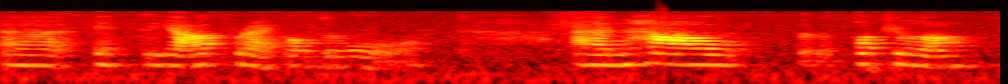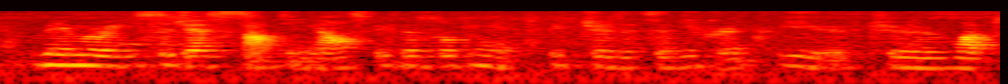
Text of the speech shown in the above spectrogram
uh, at the outbreak of the war, and how popular memory suggests something else because looking at pictures it's a different view to what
